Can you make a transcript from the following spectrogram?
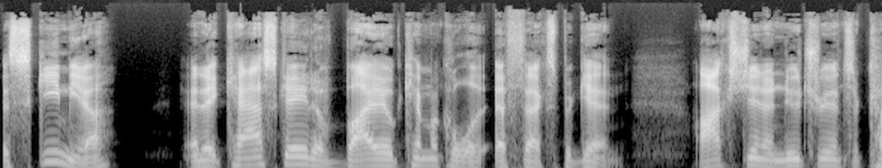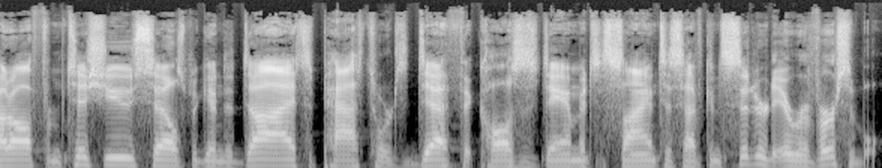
ischemia, and a cascade of biochemical effects begin. Oxygen and nutrients are cut off from tissues, cells begin to die. It's a path towards death that causes damage that scientists have considered irreversible.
